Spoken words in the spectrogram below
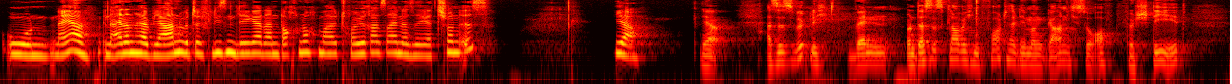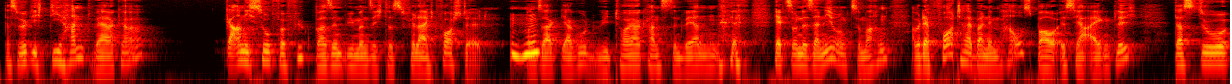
Und naja, in eineinhalb Jahren wird der Fliesenleger dann doch noch mal teurer sein, als er jetzt schon ist. Ja. Ja, also es ist wirklich, wenn, und das ist, glaube ich, ein Vorteil, den man gar nicht so oft versteht, dass wirklich die Handwerker gar nicht so verfügbar sind, wie man sich das vielleicht vorstellt. Mhm. Und sagt, ja gut, wie teuer kann es denn werden, jetzt so eine Sanierung zu machen? Aber der Vorteil bei einem Hausbau ist ja eigentlich, dass du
